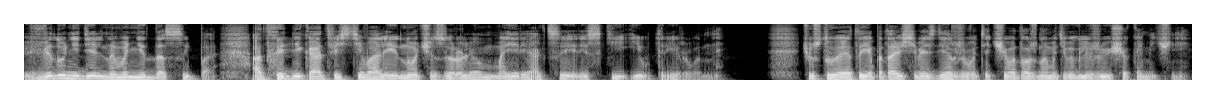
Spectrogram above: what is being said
Ввиду недельного недосыпа, отходника от фестиваля и ночи за рулем, мои реакции резки и утрированы. Чувствуя это, я пытаюсь себя сдерживать, отчего должно быть выгляжу еще комичней.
